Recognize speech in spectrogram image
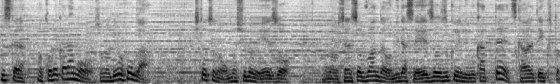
ですから、まあ、これからもその両方が一つの面白い映像このセンス・オブ・ワンダーを生み出す映像作りに向かって使われていくと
